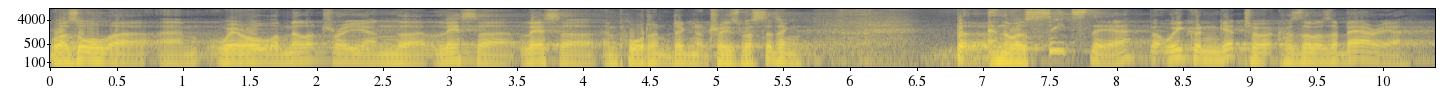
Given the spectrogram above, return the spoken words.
was all the, um, where all the military and the lesser, lesser important dignitaries were sitting. But, and there was seats there, but we couldn't get to it because there was a barrier.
